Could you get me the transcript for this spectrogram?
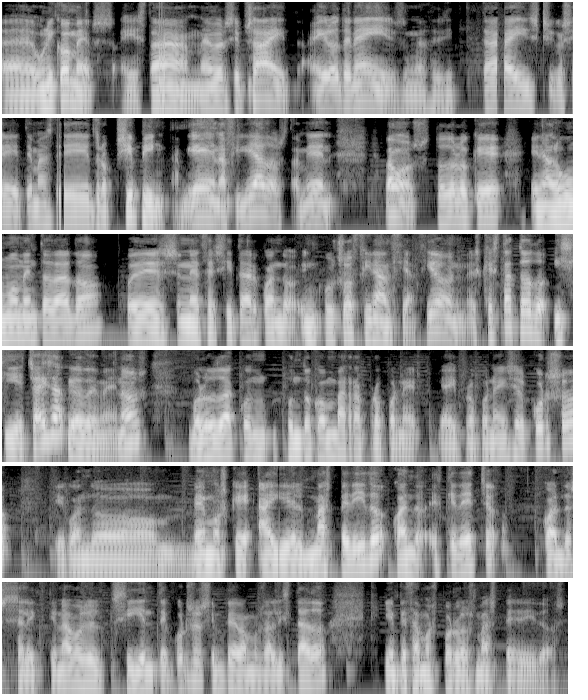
Uh, e-commerce, ahí está. Membership site, ahí lo tenéis. Necesitáis, yo sé, temas de dropshipping, también, afiliados, también. Vamos, todo lo que que en algún momento dado puedes necesitar cuando incluso financiación. Es que está todo. Y si echáis algo de menos, boluda.com barra proponer. Y ahí proponéis el curso y cuando vemos que hay el más pedido, cuando es que de hecho, cuando seleccionamos el siguiente curso siempre vamos al listado y empezamos por los más pedidos.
